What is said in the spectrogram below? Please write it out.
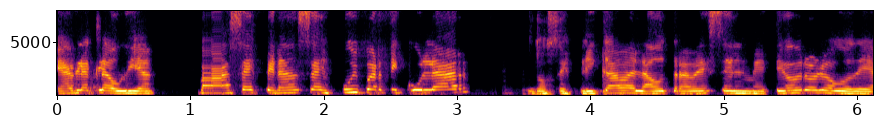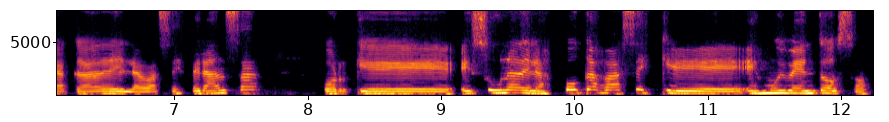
Habla Claudia. Base Esperanza es muy particular nos explicaba la otra vez el meteorólogo de acá de la base Esperanza, porque es una de las pocas bases que es muy ventoso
